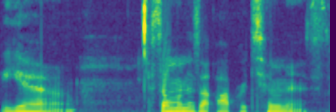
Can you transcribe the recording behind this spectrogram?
Yeah, someone is an opportunist.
